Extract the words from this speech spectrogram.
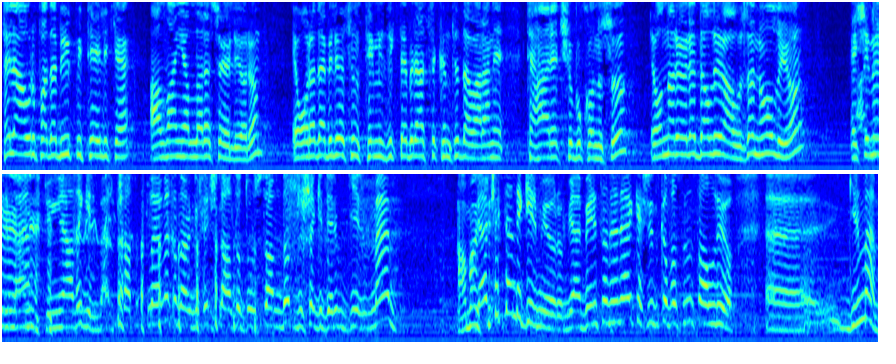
Hele Avrupa'da büyük bir tehlike. Almanyalılara söylüyorum. E orada biliyorsunuz temizlikte biraz sıkıntı da var. Hani teharet şu bu konusu. E onlar öyle dalıyor havuza. Ne oluyor? E şimdi Girmem, yani dünyada girmem. Çatlayana kadar güneşin altında dursam da duşa giderim girmem. ama Gerçekten de girmiyorum. Yani beni tanıyan herkes şimdi kafasını sallıyor. Ee, girmem.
